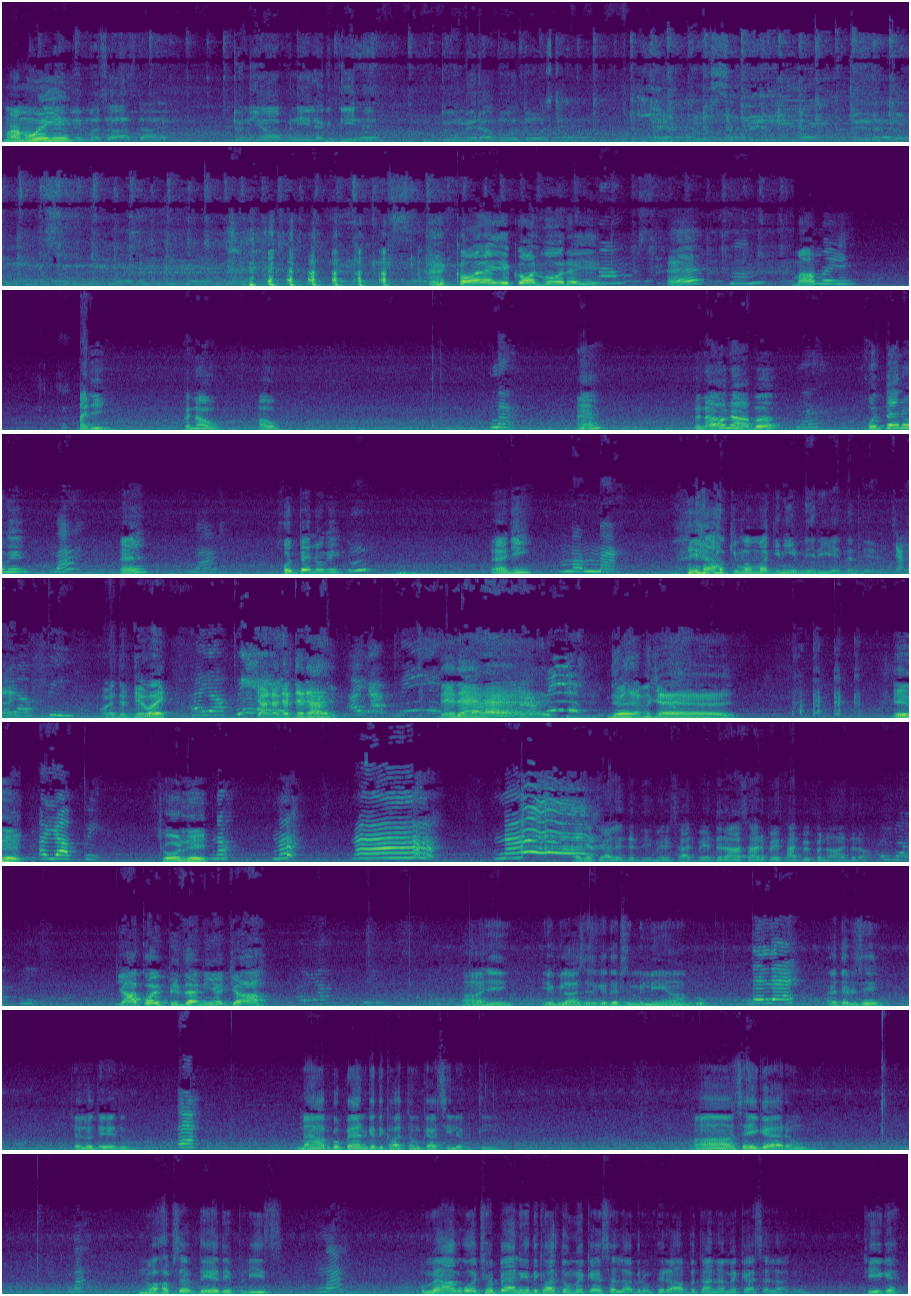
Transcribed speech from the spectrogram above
मम है ये? में मज़ा आता है। दुनिया अपनी लगती है। तू मेरा वो दोस्त है। कौन है ये? कौन बोल रहा है ये? हैं? माम। है ये? हाँ जी। बनाओ। आओ। हैं? बनाओ ना अब। खुद पहनोगे? हैं? खुद पहनोगे? हैं जी? मम्मा। ये आपकी मम्मा की नहीं है मेरी है इधर दे। चल आए। इधर दे भाई। चल इधर दे दे। दे दे। दे दे मुझे। दे दे। छोड़ दे। अच्छा चल इधर दे मेरे सर पे। इधर आ सर पे सर पे पना इधर आ। जा कोई पिज्जा नहीं है जा। हाँ जी। ये ग्लासेस किधर से मिली हैं आपको? इधर से? चलो दे दो। ए मैं आपको पहन के दिखाता हूँ कैसी लगती हैं। हाँ हाँ सही कह रहा हूँ। नवाब साहब दे दे प्लीज़ ना। मैं आपको अच्छा पहन के दिखाता हूँ मैं कैसा लग रहा हूँ। फिर आप बताना मैं कैसा लग रहा हूँ। ठीक है?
